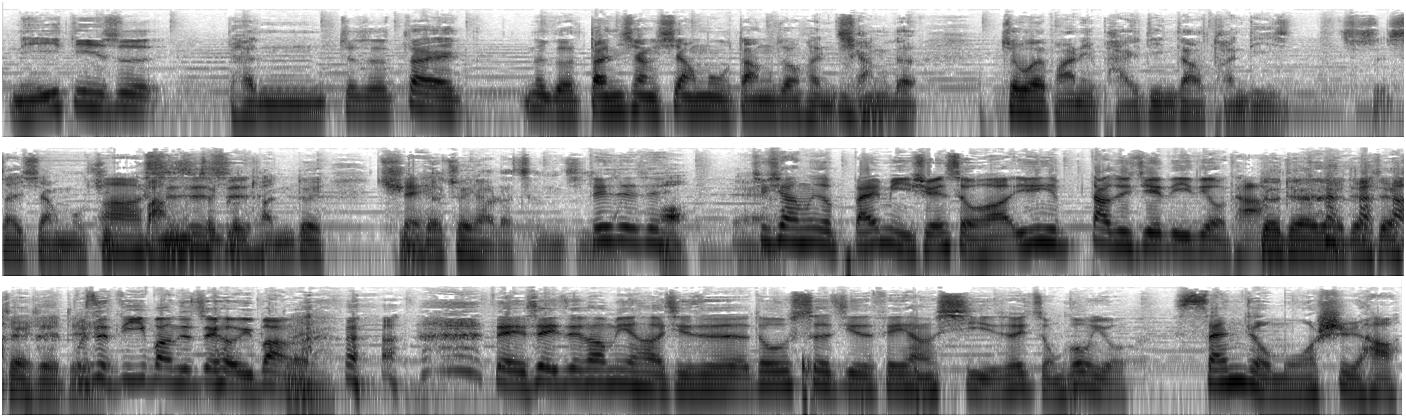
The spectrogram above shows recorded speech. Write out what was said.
你一定是很就是在那个单项项目当中很强的，就会把你排定到团体。赛项目去帮这个团队取得最好的成绩。对对对，就像那个百米选手哈，一定大队接力一定有他。对对对对对对对，不是第一棒就最后一棒了。对，所以这方面哈，其实都设计的非常细，所以总共有三种模式哈。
